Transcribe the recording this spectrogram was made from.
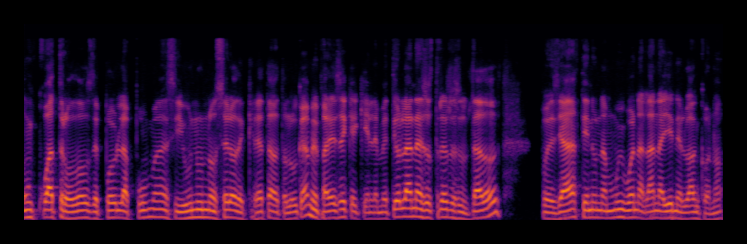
un 4-2 de Puebla Pumas y un 1-0 de Querétaro Toluca, me parece que quien le metió lana a esos tres resultados, pues ya tiene una muy buena lana ahí en el banco, ¿no?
